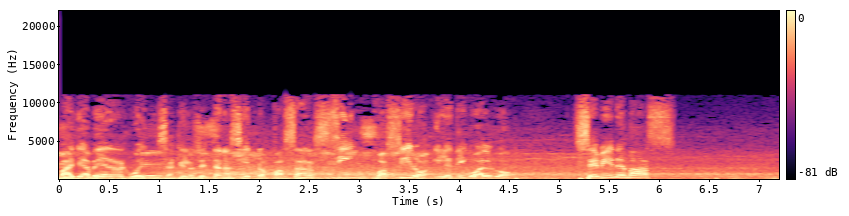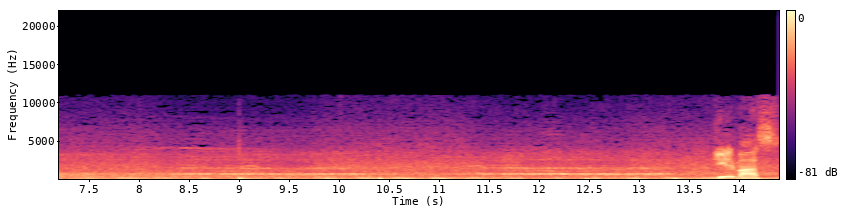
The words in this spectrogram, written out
Vaya vergüenza que los están haciendo pasar 5 a 0. Y le digo algo. Se viene más. Gilmas.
